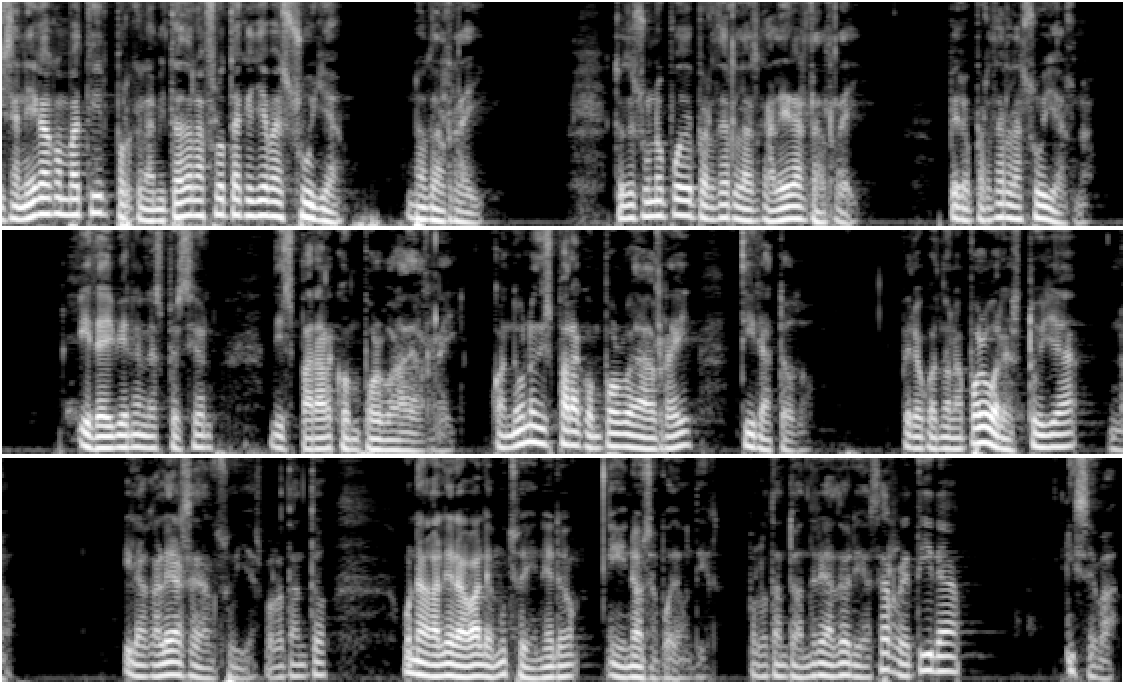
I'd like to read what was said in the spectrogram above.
y se niega a combatir porque la mitad de la flota que lleva es suya, no del rey. Entonces uno puede perder las galeras del rey, pero perder las suyas no. Y de ahí viene la expresión disparar con pólvora del rey. Cuando uno dispara con pólvora del rey, tira todo. Pero cuando la pólvora es tuya, no. Y las galeras dan suyas. Por lo tanto, una galera vale mucho dinero y no se puede hundir. Por lo tanto, Andrea Doria se retira y se va.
